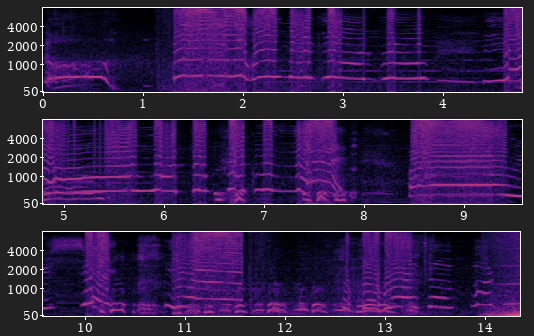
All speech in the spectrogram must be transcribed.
it. Oh! Oh my god, bro! Yo! What the fuck was that? Oh Yo! what the fuck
